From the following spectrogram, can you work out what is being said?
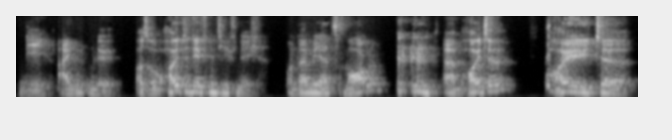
Nee, eigentlich, nö. Also heute definitiv nicht. Und wenn mir jetzt morgen, ähm, heute, heute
